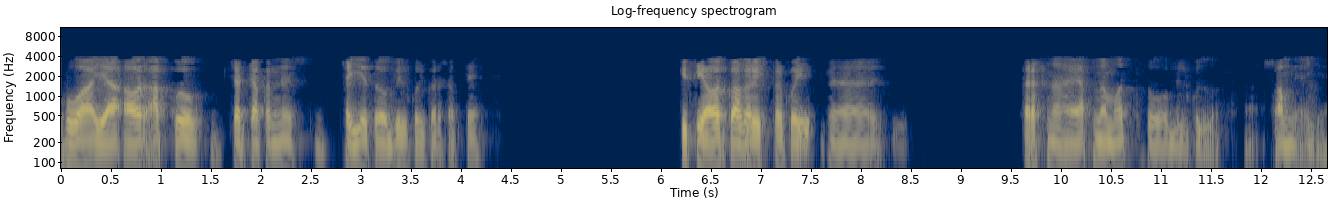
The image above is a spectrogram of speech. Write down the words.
हुआ या और आपको चर्चा करने चाहिए तो बिल्कुल कर सकते किसी और को अगर इस पर कोई रखना है अपना मत तो बिल्कुल सामने आइए।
